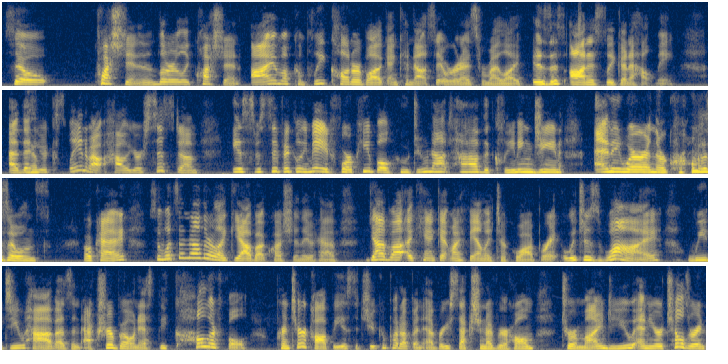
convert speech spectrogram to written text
So question and literally question. I am a complete clutter bug and cannot stay organized for my life. Is this honestly going to help me? And then Yep. you explain about how your system is specifically made for people who do not have the cleaning gene anywhere in their chromosomes okay? So what's another like yeah but question they would have? Yeah but i can't get my family to cooperate which is why we do have as an extra bonus the colorful printer copies that you can put up in every section of your home to remind you and your children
